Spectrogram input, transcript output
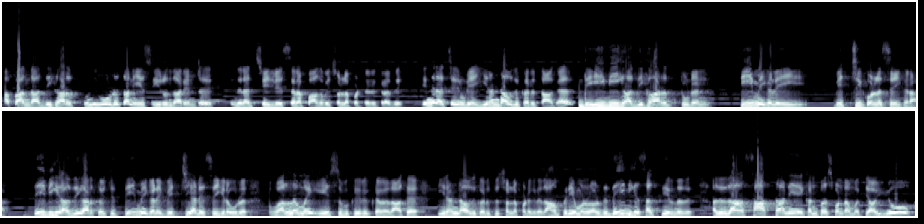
அப்ப அந்த அதிகார துணிவோடு தான் இயேசு இருந்தார் என்று இந்த நற்செய்தியிலே சிறப்பாகவே சொல்லப்பட்டிருக்கிறது. இந்த நற்செய்தியினுடைய இரண்டாவது கருத்தாக தெய்வீக அதிகாரத்துடன் தீமைகளை வெற்றி கொள்ள செய்கிறார். தெய்வீக அதிகாரத்தை வச்சு தீமைகளை வெற்றி அடை செய்கிற ஒரு வல்லமை இயேசுவுக்கு இருக்கிறதாக இரண்டாவது கருத்து சொல்லப்படுகிறது. ஆம் பிரியமான அவருக்கு தெய்வீக சக்தி இருந்தது. அதுதான் சாத்தானே கன்ஃபர்ஸ் பண்றான் மத்தியா. ஐயோ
